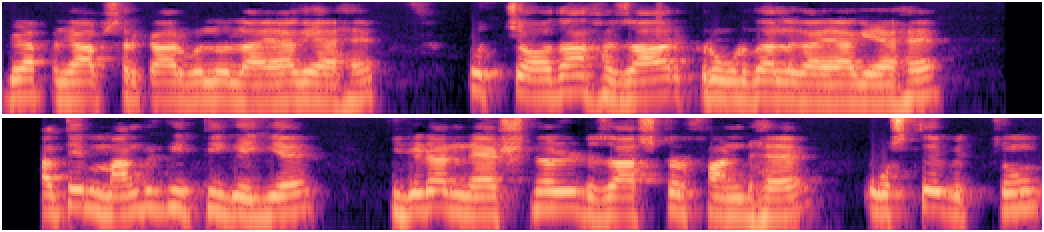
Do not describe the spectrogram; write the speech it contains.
ਜਿਹੜਾ ਪੰਜਾਬ ਸਰਕਾਰ ਵੱਲੋਂ ਲਾਇਆ ਗਿਆ ਹੈ, ਉਹ 14000 ਕਰੋੜ ਦਾ ਲਗਾਇਆ ਗਿਆ ਹੈ ਅਤੇ ਮੰਗ ਕੀਤੀ ਗਈ ਹੈ ਕਿ ਜਿਹੜਾ ਨੈਸ਼ਨਲ ਡਿਜ਼ਾਸਟਰ ਫੰਡ ਹੈ, ਉਸ ਦੇ ਵਿੱਚੋਂ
